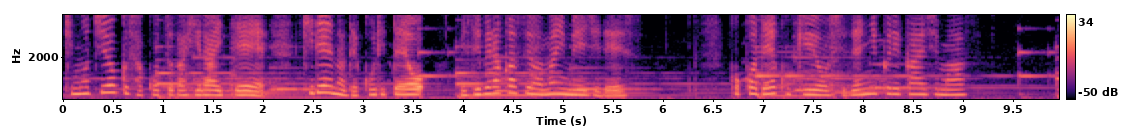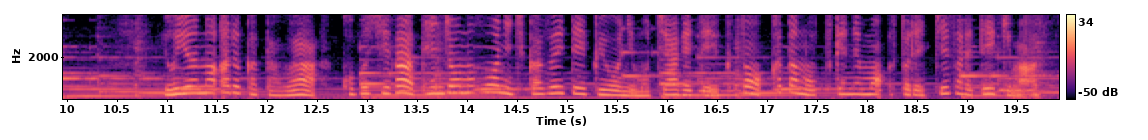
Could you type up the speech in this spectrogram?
気持ちよく鎖骨が開いて綺麗なデコリテを見せびらかすようなイメージです。ここで呼吸を自然に繰り返します。余裕のある方は拳が天井の方に近づいていくように持ち上げていくと肩の付け根もストレッチされていきます。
